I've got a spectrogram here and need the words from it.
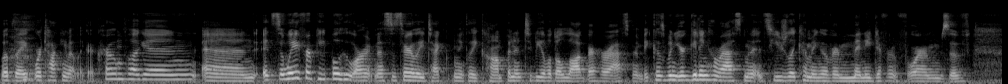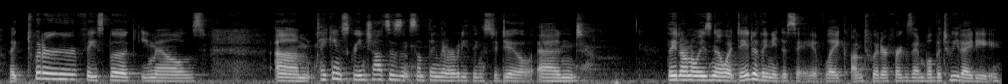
with like we're talking about like a Chrome plugin, and it's a way for people who aren't necessarily technically competent to be able to log their harassment. Because when you're getting harassment, it's usually coming over many different forms of like Twitter, Facebook, emails. Um, taking screenshots isn't something that everybody thinks to do, and they don't always know what data they need to save. Like on Twitter, for example, the tweet ID.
